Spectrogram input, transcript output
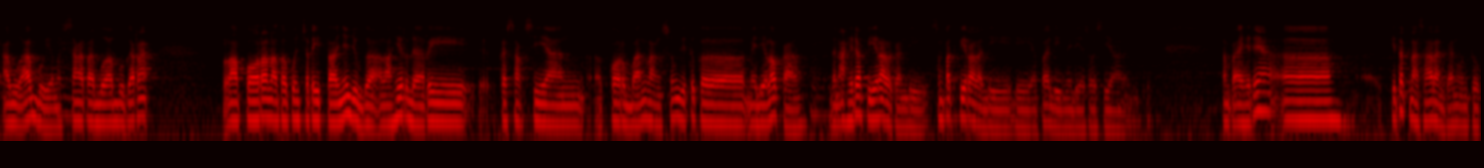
abu-abu ya, masih sangat abu-abu karena laporan ataupun ceritanya juga lahir dari kesaksian eh, korban langsung gitu ke media lokal dan akhirnya viral kan di sempat viral lah di di apa di media sosial gitu. Sampai akhirnya eh, kita penasaran kan untuk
